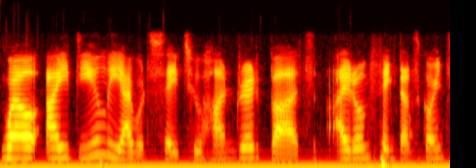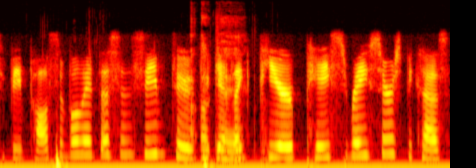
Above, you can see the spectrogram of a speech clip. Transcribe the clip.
Well, ideally, I would say 200, but I don't think that's going to be possible. It doesn't seem to, to okay. get like pure pace racers because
